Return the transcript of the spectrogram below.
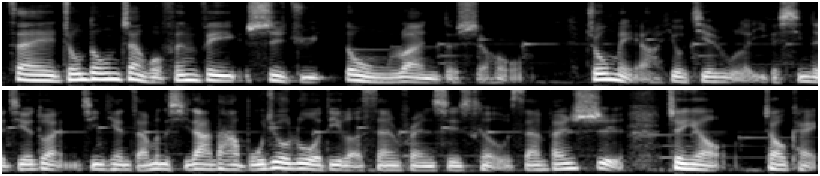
在中东战火纷飞、世局动乱的时候，中美啊又介入了一个新的阶段。今天咱们的习大大不就落地了 San Francisco 三藩市，正要召开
